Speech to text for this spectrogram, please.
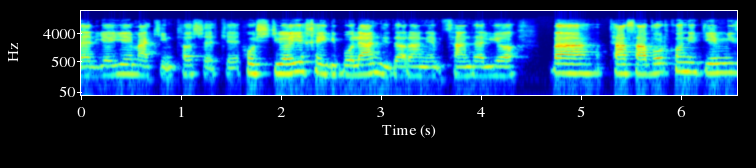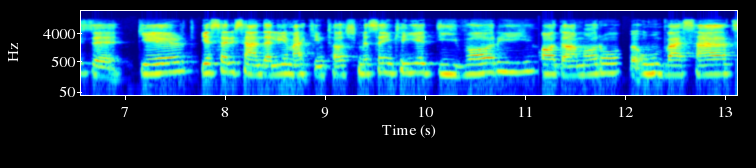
های مکینتاشه که پشتی های خیلی بلندی دارن این صندلیا و تصور کنید یه میز گرد یه سری صندلی مکینتاش مثل اینکه یه دیواری آدما رو به اون وسط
